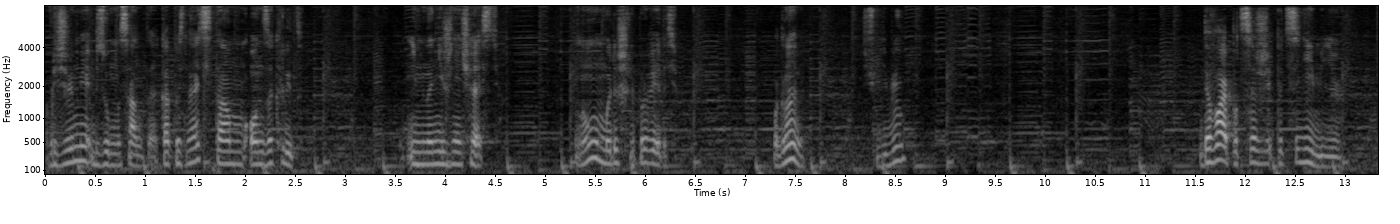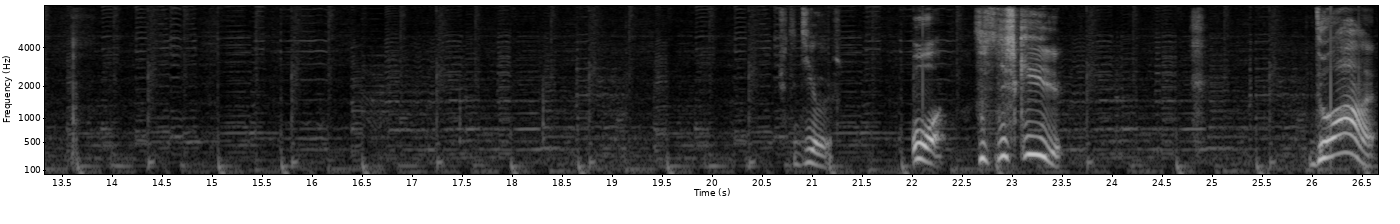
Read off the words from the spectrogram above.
в режиме Безумно Санта. Как вы знаете, там он закрыт. Именно нижняя часть. Ну, мы решили проверить. Погнали. Ты дебил? Давай, подсажи, подсади меня. Что ты делаешь? О, тут снежки! Да!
